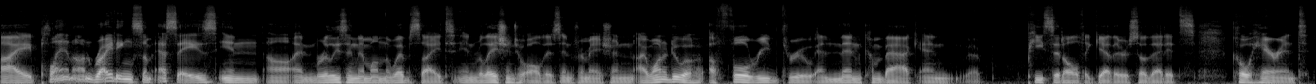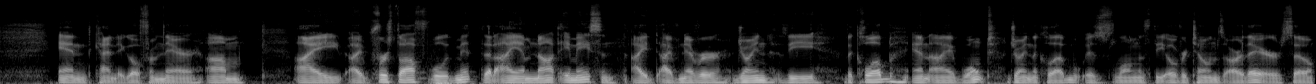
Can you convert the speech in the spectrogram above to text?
I plan on writing some essays in uh, and releasing them on the website in relation to all this information. I want to do a, a full read through and then come back and uh, piece it all together so that it's coherent and kind of go from there. Um, I, I first off will admit that I am not a Mason. I, I've never joined the the club, and I won't join the club as long as the overtones are there. So,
